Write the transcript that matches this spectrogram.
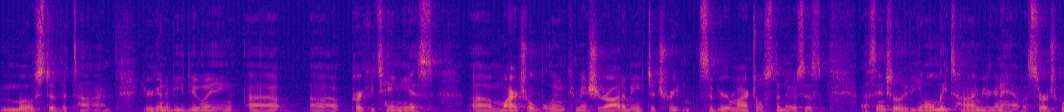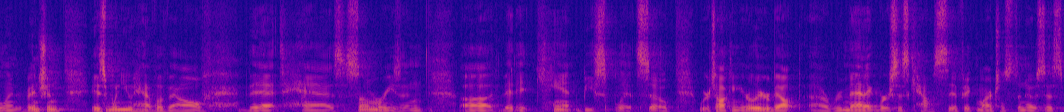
most of the time you're going to be doing uh, percutaneous uh, mitral balloon commissurotomy to treat severe mitral stenosis. Essentially, the only time you're going to have a surgical intervention is when you have a valve that has some reason uh, that it can't be split. So, we were talking earlier about uh, rheumatic versus calcific mitral stenosis.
